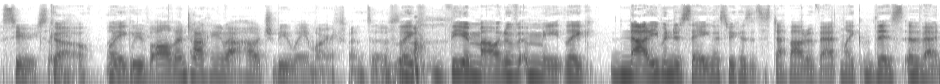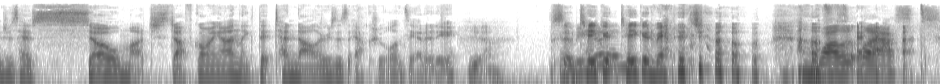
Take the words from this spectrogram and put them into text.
Seriously, Go. Like, Like- we've all been talking about how it should be way more expensive. so. like, the amount of ama- like, not even just saying this because it's a step out event, like, this event just has so much stuff going on, like, that $10 is actual insanity. yeah, So, take good. it, take advantage of, while it that. lasts.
